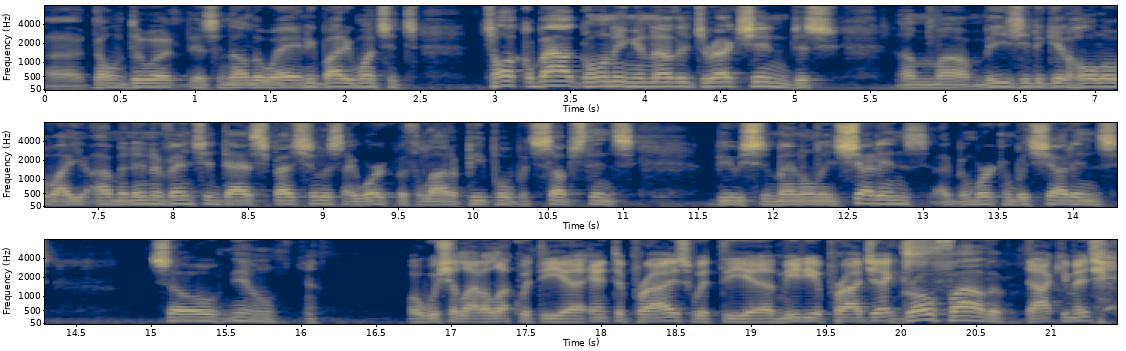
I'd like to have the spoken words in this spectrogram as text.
Uh, don't do it. There's another way. Anybody wants to talk about going in another direction, just I'm um, easy to get a hold of. I, am an intervention dad specialist. I work with a lot of people with substance abuse and mental and shut-ins. I've been working with shut-ins, so you know. Yeah. Well, wish a lot of luck with the uh, enterprise, with the uh, media project. The Grow Father. Document.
